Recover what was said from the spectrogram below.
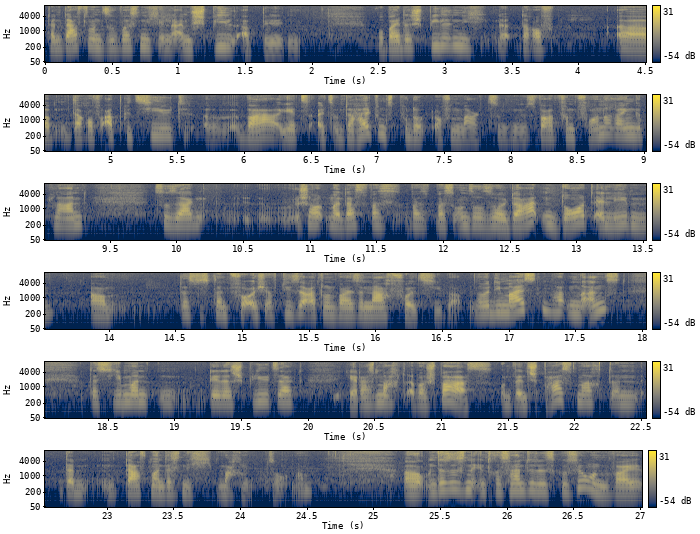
dann darf man sowas nicht in einem Spiel abbilden. Wobei das Spiel nicht darauf äh, darauf abgezielt äh, war, jetzt als Unterhaltungsprodukt auf den Markt zu bringen. Es war von vornherein geplant, zu sagen, äh, schaut mal, das, was, was, was unsere Soldaten dort erleben, ähm, das ist dann für euch auf diese Art und Weise nachvollziehbar. Aber die meisten hatten Angst, dass jemand, der das spielt, sagt, ja, das macht aber Spaß. Und wenn es Spaß macht, dann, dann darf man das nicht machen. So, ne? Äh, und das ist eine interessante Diskussion, weil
